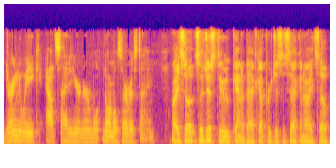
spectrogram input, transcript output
during the week outside of your normal normal service time. All right, so so just to kind of back up for just a second. All right, so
